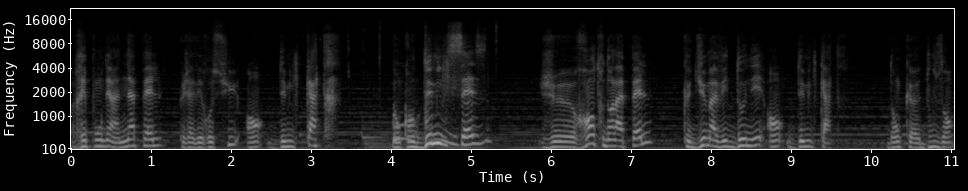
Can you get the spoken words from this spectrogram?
répondait à un appel que j'avais reçu en 2004. Donc en Oh, 2016, je rentre dans l'appel que Dieu m'avait donné en 2004. Donc euh, 12 ans,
